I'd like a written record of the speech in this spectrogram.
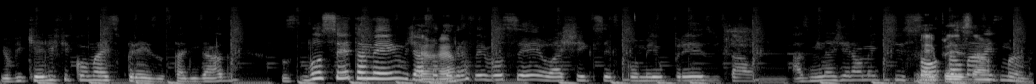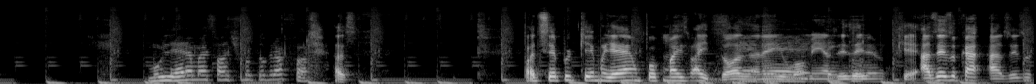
eu vi que ele ficou mais preso, tá ligado? Você também, já Aham. fotografei você, eu achei que você ficou meio preso e tal. As minas geralmente se soltam mais, mano. Mulher é mais fácil de fotografar. As- Pode ser porque mulher é um pouco mais vaidosa, É, né? E o homem, às vezes, ele não quer. Às vezes o cara. Às vezes, o-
